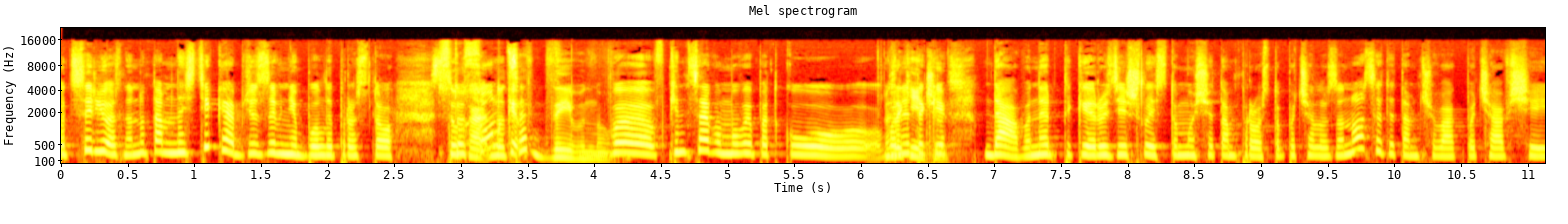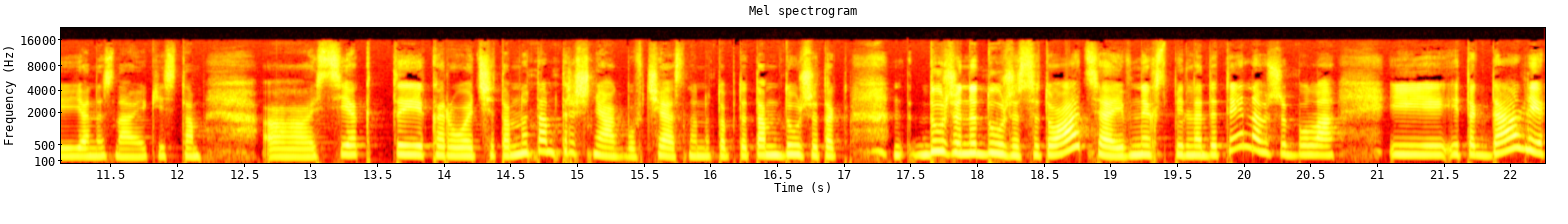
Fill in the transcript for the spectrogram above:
От серйозно, ну там настільки аб'юзивні були просто Слухай, ну це дивно. В, в кінцевому випадку вони такі, да, вони таки розійшлись, тому що там просто почало заносити. Там чувак почав ще, я не знаю, якісь там е, секти. Коротше, там ну там трешняк був, чесно. Ну тобто там дуже так дуже не дуже ситуація, і в них спільна дитина вже була, і, і так далі.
